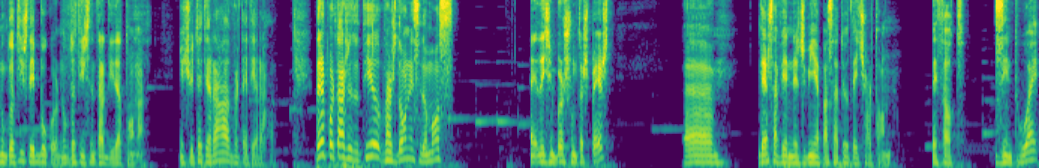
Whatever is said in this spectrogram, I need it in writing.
nuk do të ishte i bukur, nuk do të ishte në traditat tona. Një qytet i rrallë, vërtet i rrallë. Dhe reportazhe të tilla vazhdonin sidomos edhe ishin bërë shumë të shpeshta. ë uh, derisa vjen Nexhmia pas aty dhe i qorton. Dhe thot, "Zin tuaj,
